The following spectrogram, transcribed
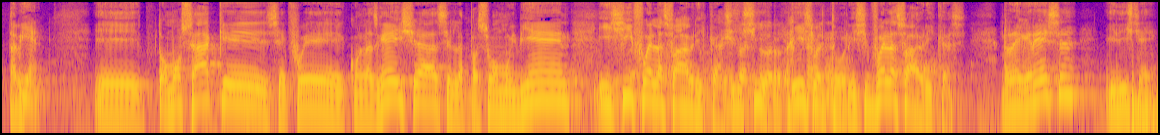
está bien. Eh, tomó saque, se fue con las geishas, se la pasó muy bien y sí fue a las fábricas. Hizo y el sí, tour. hizo el tour y sí fue a las fábricas. Regresa y dice,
